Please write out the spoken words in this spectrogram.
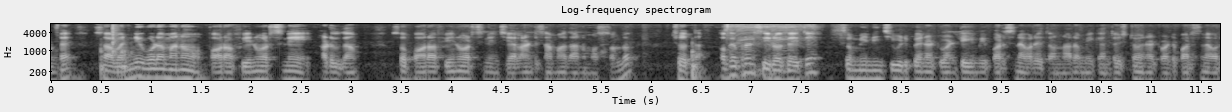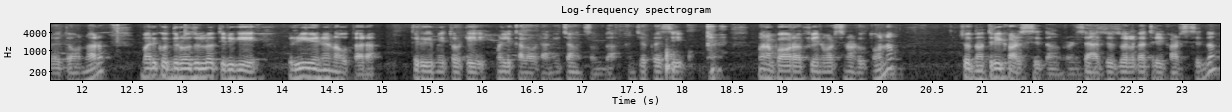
ఉంటాయి. సో అవన్నీ కూడా మనం పవర్ ఆఫ్ యూనివర్స్ని అడుగుదాం. సో పవర్ ఆఫ్ యూనివర్స్ నుంచి ఎలాంటి సమాధానం వస్తుందో చూద్దాం. ఓకే ఫ్రెండ్స్ ఈరోజు అయితే సో మీ నుంచి విడిపోయినటువంటి మీ పర్సన్ ఎవరైతే ఉన్నారో మీకు ఎంతో ఇష్టమైనటువంటి పర్సన్ ఎవరైతే ఉన్నారో మరి కొద్ది రోజుల్లో తిరిగి రీయూనియన్ అవుతారా? తిరిగి మీతోటి మళ్ళీ కలవడానికి ఛాన్స్ ఉందా అని చెప్పేసి మనం పవర్ ఆఫ్ యూనివర్స్ని అడుగుతున్నాం. చూద్దాం త్రీ కార్డ్స్ ఇద్దాం ఫ్రెండ్స్ యాజ్ యూజువల్గా త్రీ కార్డ్స్ ఇద్దాం.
